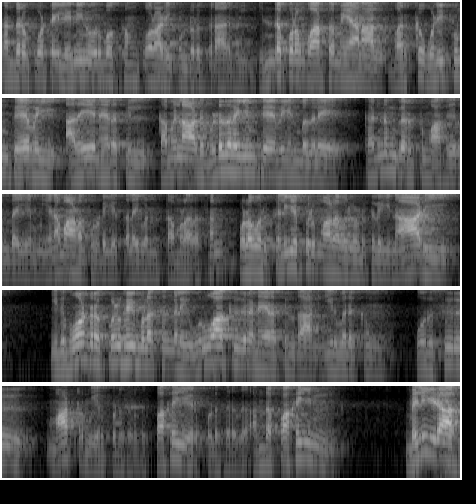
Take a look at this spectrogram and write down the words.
கந்தரக்கோட்டை லெனின் ஒரு பக்கம் போராடி கொண்டிருக்கிறார்கள். இந்த புறம் பார்த்தமையானால் வர்க்க ஒழிப்பும் தேவை. அதே நேரத்தில் தமிழ்நாடு விடுதலையும் தேவை என்பதிலே கண்ணும் கருத்துமாக இருந்த எம் இனமானத்துடைய தலைவன் தமிழரசன் புலவர் கலியபெருமாள் அவர்களிடத்திலே நாடி இது போன்ற கொள்கை முழக்கங்களை உருவாக்குகிற நேரத்தில் தான் இருவருக்கும் ஒரு சிறு மாற்றம் ஏற்படுகிறது பகை ஏற்படுகிறது. அந்த பகையின் வெளியீடாக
